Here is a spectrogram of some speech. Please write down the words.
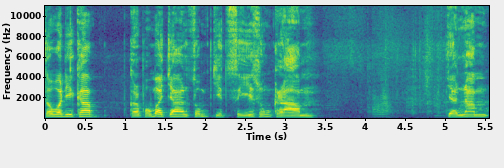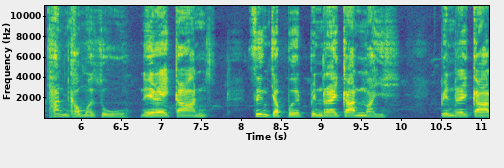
สวัสดีครับกระผมอาจารย์สมจิตศรีสงคราม จะนำท่านเข้ามาสู่ในรายการ ซึ่งจะเปิดเป็นรายการใหม่ เป็นรายการ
